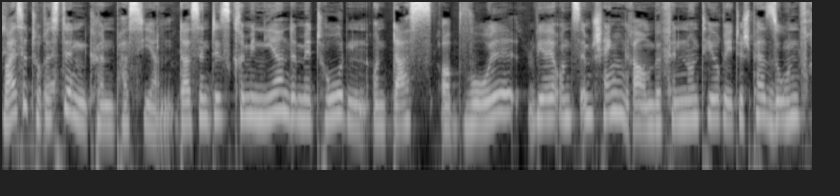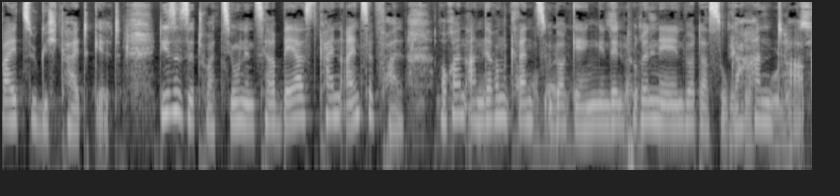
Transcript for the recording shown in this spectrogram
Weiße Touristinnen können passieren. Das sind diskriminierende Methoden und das, obwohl wir uns im Schengen-Raum befinden und theoretisch Personenfreizügigkeit gilt. Diese Situation in Cerbère ist kein Einzelfall. Auch an anderen Grenzübergängen in den Pyrenäen wird das so gehandhabt.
